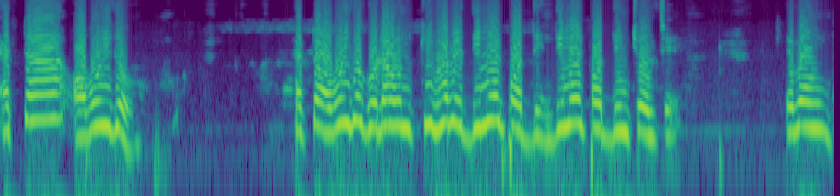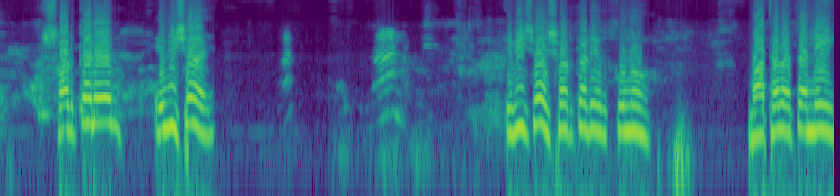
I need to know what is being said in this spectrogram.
একটা অবৈধ একটা অবৈধ গোডাউন কীভাবে দিনের পর দিন, দিনের পর দিন চলছে? এবং সরকারের এ বিষয়ে এ বিষয়ে সরকারের কোনো মাথা ব্যথা নেই।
